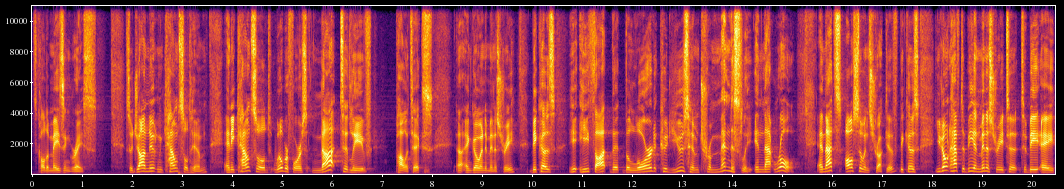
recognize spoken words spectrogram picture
It's called Amazing Grace. So John Newton counseled him, and he counseled Wilberforce not to leave politics uh, and go into ministry because he, he thought that the Lord could use him tremendously in that role. And that's also instructive because you don't have to be in ministry to, to be a,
